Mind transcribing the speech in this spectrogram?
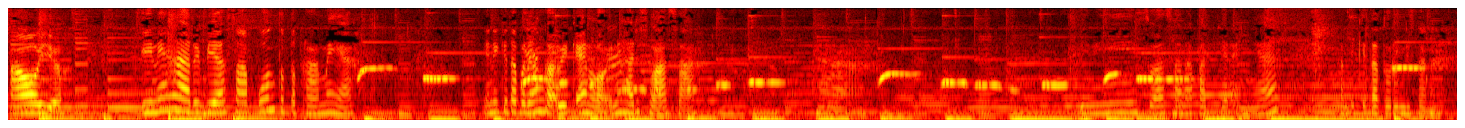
Oh iya. Ini hari biasa pun tetap rame ya. Ini kita padahal nggak weekend loh. Ini hari Selasa. Nah, ini suasana parkirannya. Nanti kita turun di sana.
